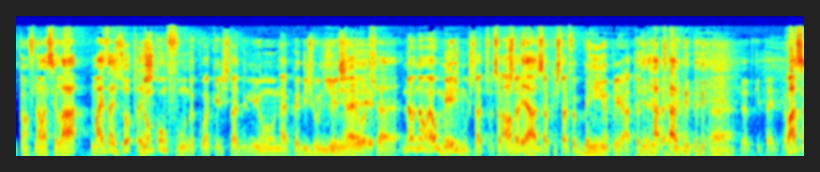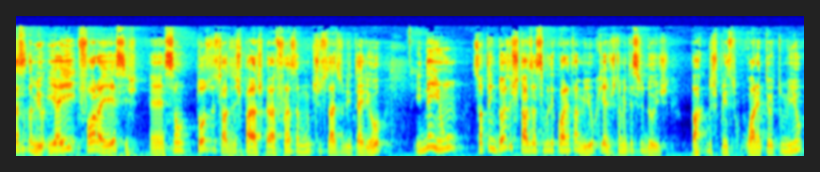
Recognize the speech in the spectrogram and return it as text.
Então a final vai ser lá. Mas as outras. Não confunda com aquele estádio de Lyon, na época de Juninho. Juninho é outro, já. Não, não, é o mesmo. O estádio, só, que o estádio, Ampliado. só que o estádio foi bem ampliado. Tanto que tá, Exatamente. tanto que tá indo pra Quase cima. 60 mil. E aí, fora esses, é, são todos os estados espalhados pela França, muitas cidades do interior, e nenhum, só tem dois estados acima de 40 mil, que é justamente esses dois. O Parque dos Príncipes com 48 mil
